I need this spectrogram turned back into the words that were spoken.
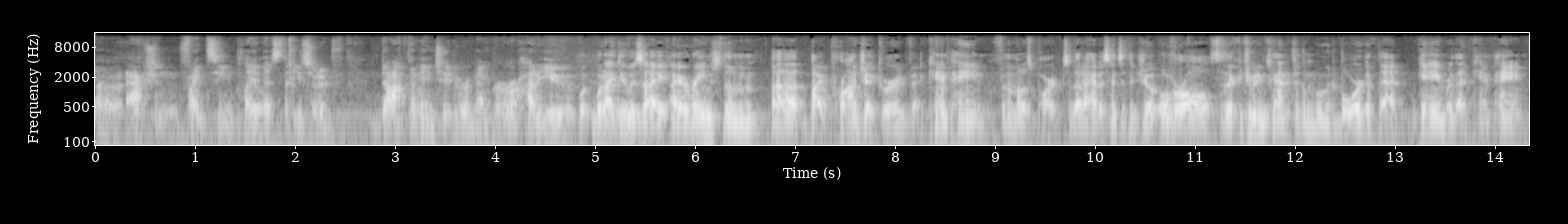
a action fight scene playlist that you sort of dock them into to remember, or how do you? What, what I do is I, I arrange them uh, by project or adv- campaign for the most part, so that I have a sense of the jo- overall. So they're contributing kind of to the mood board of that game or that campaign.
